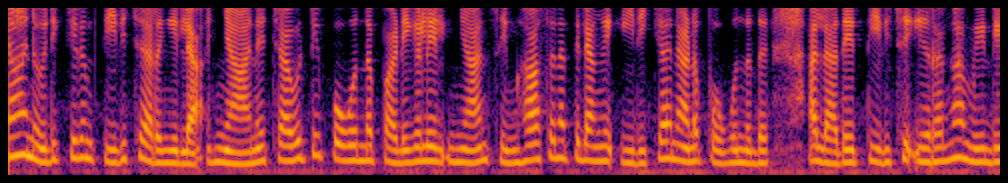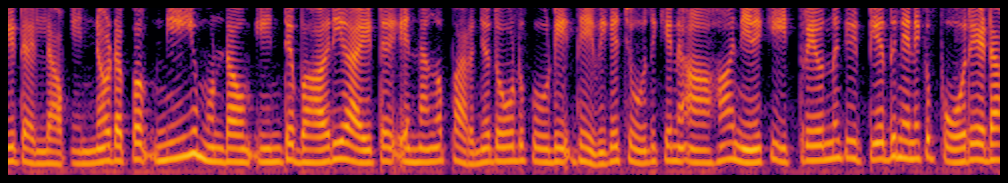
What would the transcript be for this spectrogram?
ഞാൻ ഒരിക്കലും തിരിച്ചറിഞ്ഞില്ല ഞാൻ ചവിട്ടിപ്പോകുന്ന പടികളിൽ ഞാൻ സിംഹാസനത്തിൽ അങ്ങ് ഇരിക്കാനാണ് പോകുന്നത്. അല്ലാതെ തിരിച്ച് ഇറങ്ങാൻ വേണ്ടിയിട്ടല്ല. എന്നോടൊപ്പം നീയും ഉണ്ടാവും. എന്റെ ഭാര്യയായിട്ട് എന്നങ്ങ് പറഞ്ഞതോടുകൂടി ദേവിക ചോദിക്കാൻ ആഹാ നിനക്ക് ഇത്രയൊന്നും കിട്ടിയത് നിനക്ക് പോരേടാ.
